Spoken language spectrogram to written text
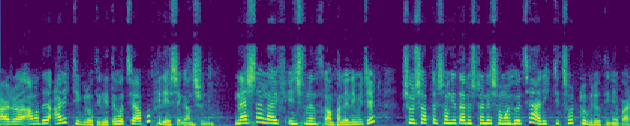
আর আমাদের আরেকটি বিরতি নিতে হচ্ছে আপু, ফিরে এসে গান শুনি। National life insurance company limited, সুর সপ্তক সঙ্গীতানুষ্ঠানের সময় হয়েছে আরেকটি ছোট্ট বিরতি নেবার।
